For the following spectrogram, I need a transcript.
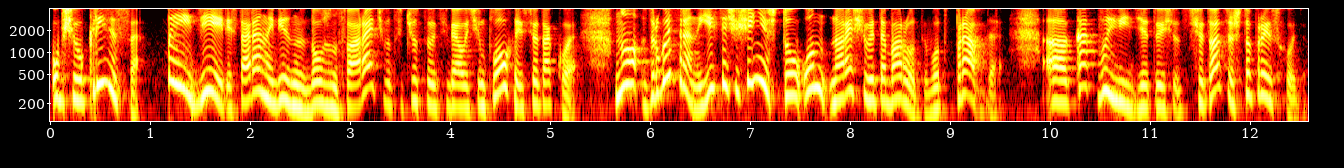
общего кризиса по идее, ресторанный бизнес должен сворачиваться, чувствовать себя очень плохо и все такое. Но, с другой стороны, есть ощущение, что он наращивает обороты. Вот правда. Э, как вы видите эту ситуацию, что происходит?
